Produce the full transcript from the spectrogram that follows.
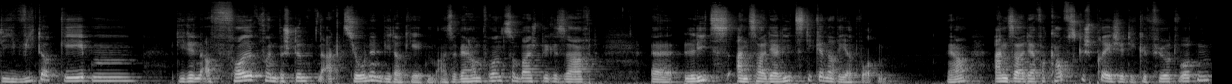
die wiedergeben, die den Erfolg von bestimmten Aktionen wiedergeben. Also wir haben vorhin zum Beispiel gesagt, äh, Leads, Anzahl der Leads, die generiert wurden ja, Anzahl der Verkaufsgespräche, die geführt wurden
